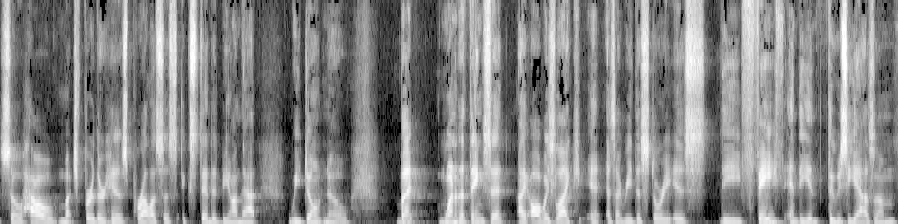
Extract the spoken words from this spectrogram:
So, how much further his paralysis extended beyond that, we don't know. But one of the things that I always like eh, as I read this story is the faith and the enthusiasm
